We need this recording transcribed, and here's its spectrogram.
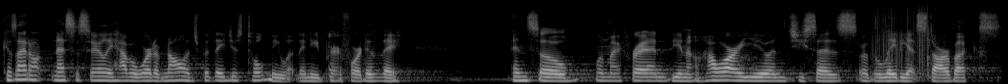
Because um, I don't necessarily have a word of knowledge, but they just told me what they need prayer for, didn't they? And so when my friend, you know, how are you? And she says, or the lady at Starbucks,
